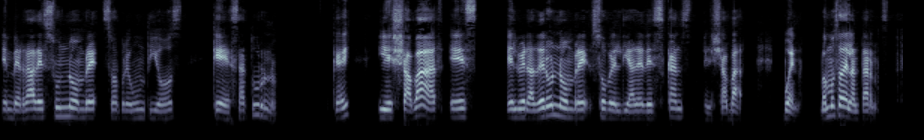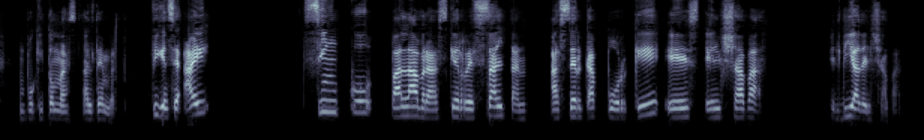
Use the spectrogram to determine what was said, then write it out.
en verdad es un nombre sobre un dios que es Saturno. ¿Ok? Y el Shabbat es el verdadero nombre sobre el día de descanso, el Shabbat. Bueno, vamos a adelantarnos un poquito más al tema. Fíjense, hay cinco palabras que resaltan acerca por qué es el Shabbat, el día del Shabbat.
